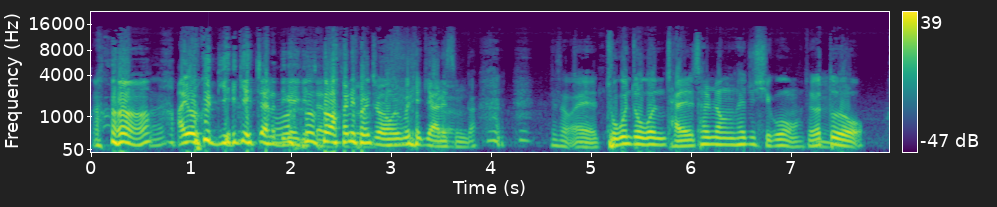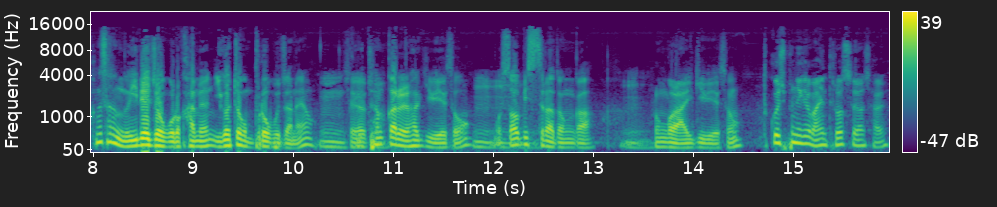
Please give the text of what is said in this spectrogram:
아니, 얼굴 네 얘기했잖아, 네가 얘기했잖아. 아니면. 저 얼굴 얘기 안 했습니다. 그래서 예, 조곤조곤 잘 설명해 주시고 제가 음. 또 항상 의례적으로 가면 이것저것 물어보잖아요. 음, 제가 그렇죠. 평가를 하기 위해서 음, 뭐 음, 서비스라던가 음. 그런 걸 알기 위해서. 듣고 싶은 얘기를 많이 들었어요, 잘.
